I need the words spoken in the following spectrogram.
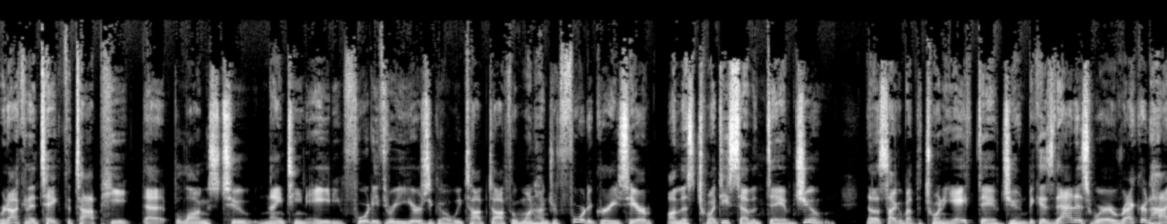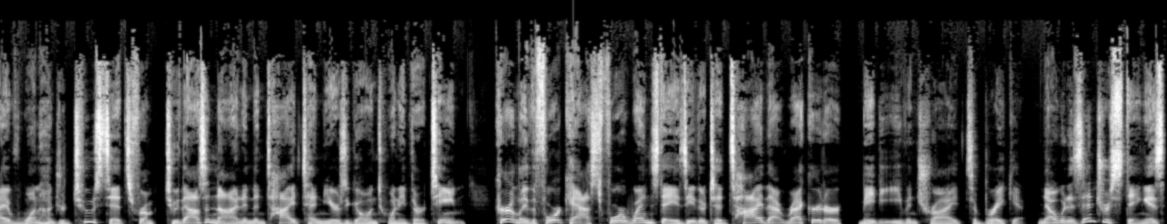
we're not going to take the top heat. That belongs to 1980. 43 years ago, we topped off at 104 degrees here on this 27th day of June. Now let's talk about the 28th day of June because that is where a record high of 102 sits from 2009 and then tied 10 years ago in 2013. Currently, the forecast for Wednesday is either to tie that record or maybe even try to break it. Now, what is interesting is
